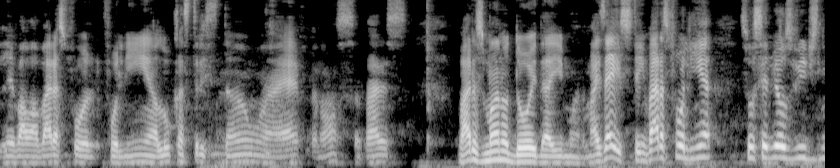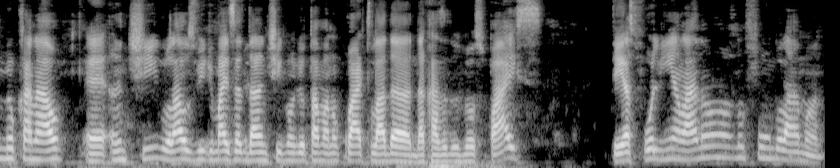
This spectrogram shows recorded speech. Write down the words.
Levava várias fol- folhinhas, Lucas Tristão na época, nossa, várias. Vários mano doido aí, mano. Mas é isso, tem várias folhinhas. Se você ver os vídeos no meu canal é, antigo, lá, os vídeos mais da antiga, onde eu tava no quarto lá da, da casa dos meus pais, tem as folhinhas lá no, no fundo lá, mano.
